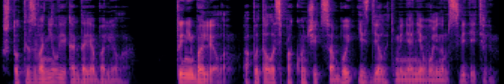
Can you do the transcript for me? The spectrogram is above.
что ты звонил ей, когда я болела. Ты не болела, а пыталась покончить с собой и сделать меня невольным свидетелем».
